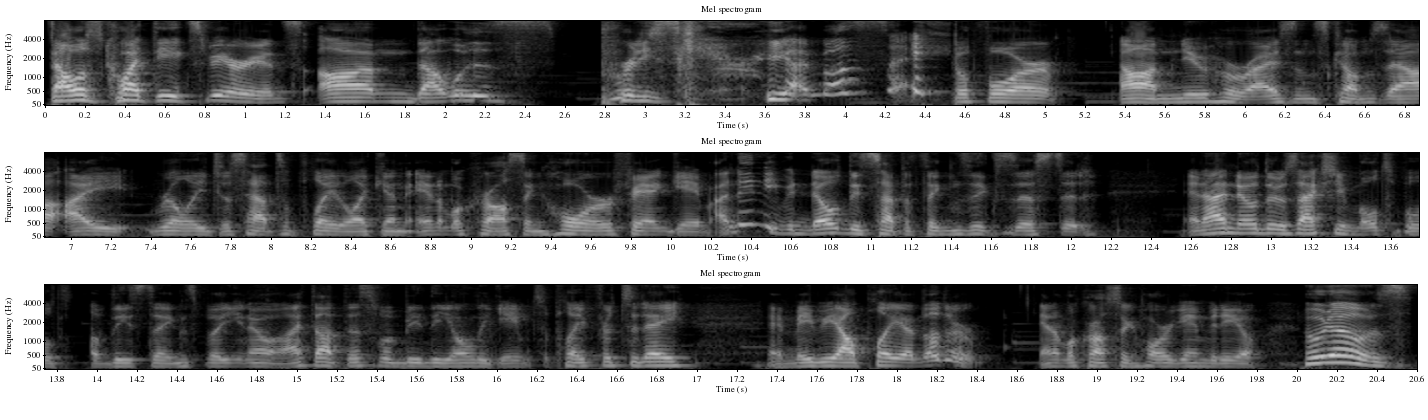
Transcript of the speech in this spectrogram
that was quite the experience. Um, that was pretty scary, I must say. Before um, New Horizons comes out, I really just had to play like an Animal Crossing horror fan game. I didn't even know these type of things existed. And I know there's actually multiple of these things, but you know, I thought this would be the only game to play for today. And maybe I'll play another Animal Crossing horror game video. Who knows?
